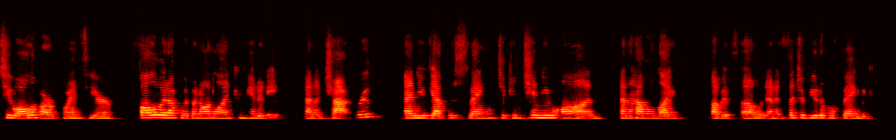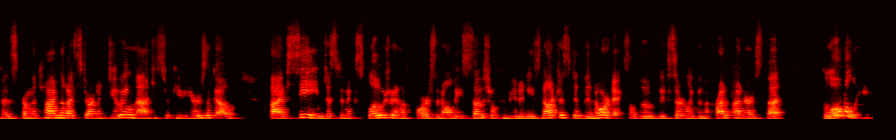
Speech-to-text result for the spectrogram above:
to all of our points here, follow it up with an online community and a chat group, and you get this thing to continue on and have a life of its own. And it's such a beautiful thing because from the time that I started doing that just a few years ago, I've seen just an explosion, of course, in all these social communities, not just in the Nordics, although they've certainly been the front runners, but globally.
